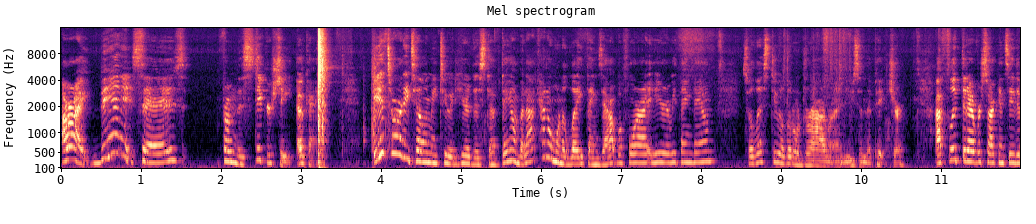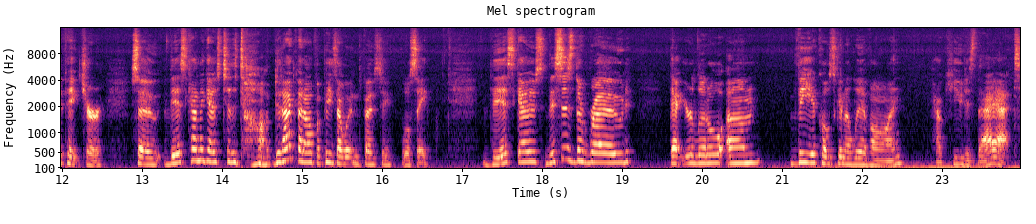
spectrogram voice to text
All right, then it says from the sticker sheet. Okay. It's already telling me to adhere this stuff down, but I kind of want to lay things out before I adhere everything down. So let's do a little dry run using the picture. I flipped it over so I can see the picture. So this kind of goes to the top. Did I cut off a piece I wasn't supposed to? We'll see. This goes, this is the road that your little um, vehicle's going to live on. How cute is that?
